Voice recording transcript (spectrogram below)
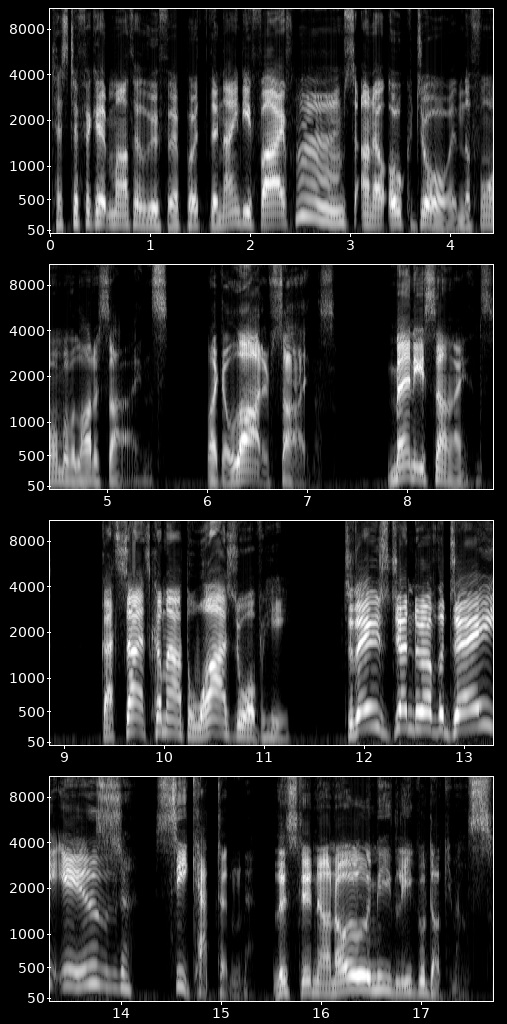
Testificate Martha Luther put the 95 hmms on an oak door in the form of a lot of signs. Like a lot of signs. Many signs. Got signs coming out the wazoo over here. Today's gender of the day is sea captain, listed on all me legal documents.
